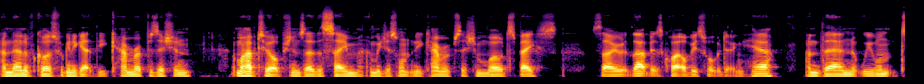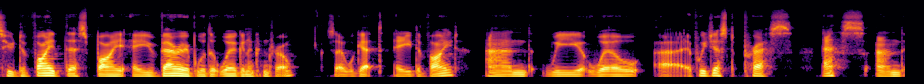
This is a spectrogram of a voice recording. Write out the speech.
And then of course we're going to get the camera position. And we'll have two options, they're the same, and we just want the camera position world space. So that bit's quite obvious what we're doing here. And then we want to divide this by a variable that we're going to control. So we'll get a divide and we will, uh, if we just press S and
